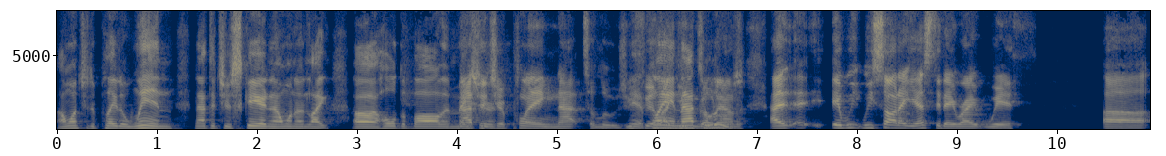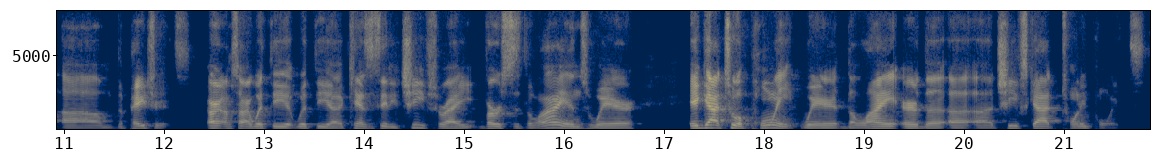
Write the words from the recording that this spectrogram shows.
I want you to play to win, not that you're scared and I want to like uh hold the ball and make not sure that you're playing not to lose. You Yeah, feel playing like not to down. lose. I, I it, we we saw that yesterday, right? With uh um the Patriots, or I'm sorry, with the with the uh, Kansas City Chiefs, right, versus the Lions, where it got to a point where the Lion or the uh, uh, Chiefs got 20 points.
